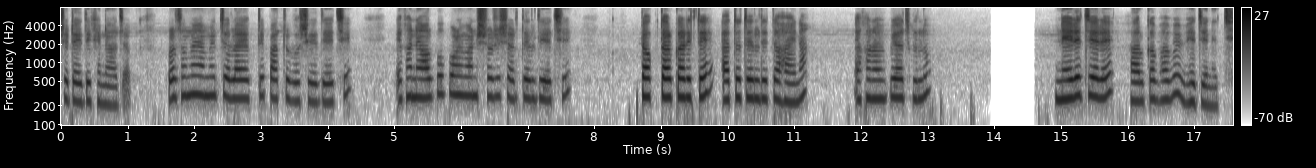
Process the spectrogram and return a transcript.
সেটাই দেখে নেওয়া যাক। প্রথমে আমি চুলায় একটি পাত্র বসিয়ে দিয়েছি। এখানে অল্প পরিমাণ সরিষার তেল দিয়েছি। টক তরকারিতে এত তেল দিতে হয় না। এখন আমি পেঁয়াজগুলো নেড়ে চেড়ে হালকাভাবে ভেজে নিচ্ছি।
